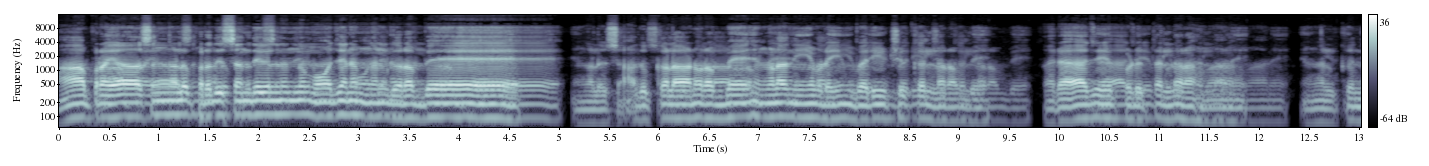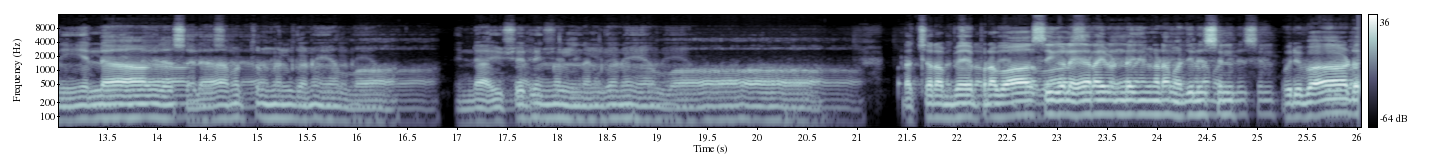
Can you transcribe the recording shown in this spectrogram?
ആ പ്രയാസങ്ങൾ പ്രതിസന്ധിയിൽ നിന്ന് മോചനം നൽകി റബ്ബേ. ഞങ്ങൾ സാധുക്കളാണ് റബ്ബേ ഞങ്ങളെ നീ എവിടെയും പരീക്ഷിക്കല്ല റബ്ബേ. പരാജയപ്പെടുത്തല്ല റഹ്മാനെ. ഞങ്ങൾക്ക് നീ എല്ലാവിധ സലാമത്തും നൽകണേ അല്ലാ. നിന്റെ ഐശ്വര്യങ്ങൾ നൽകണേ അല്ലാ. പടച്ചറബെ പ്രവാസികൾ ഏറെയുണ്ട് ഞങ്ങളുടെ മജിലിസിൽ. ഒരുപാട്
